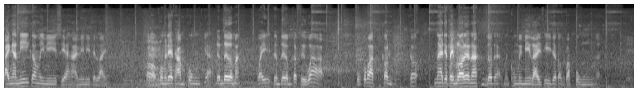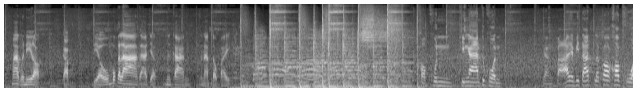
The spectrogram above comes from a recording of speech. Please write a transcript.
ไปงานนี้ก็ไม่มีเสียหายไม่มีเป็นไร ก็คงไม่ได้ทำคงเดิมๆอะไว้เดิมๆก็ถือว่า ผมก็ว่าก็ก็น่าจะเต็มร้อยแล้วนะรถอะมันคงไม่มีอะไรที่จะต้องปรับปรุงมากกว่านี้หรอกกับ เดี๋ยวมกราก็อาจจะเมือการสนามต่อไป ขอบคุณทีมงานทุกคน อย่างป๋าอย่างพี่ตั๊ดแล้วก็ครอบครัว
